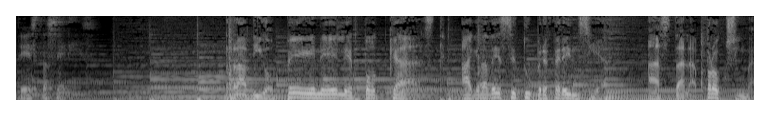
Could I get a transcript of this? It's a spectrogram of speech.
de esta serie. Radio PNL Podcast agradece tu preferencia. Hasta la próxima.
